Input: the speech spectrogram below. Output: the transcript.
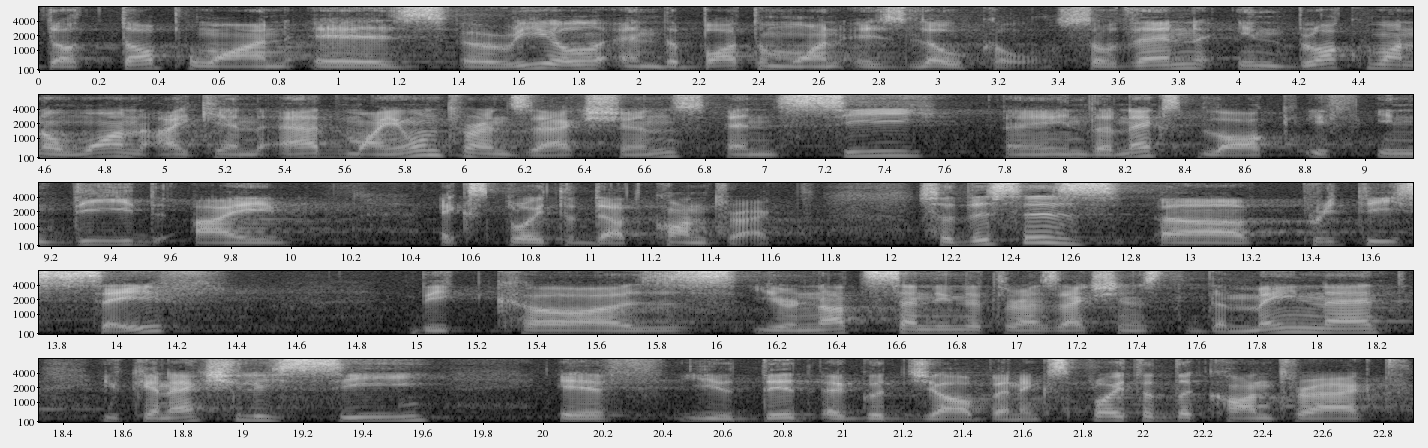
the top one is real and the bottom one is local. So then in block 101, I can add my own transactions and see in the next block if indeed I exploited that contract. So this is uh, pretty safe because you're not sending the transactions to the mainnet. You can actually see if you did a good job and exploited the contract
